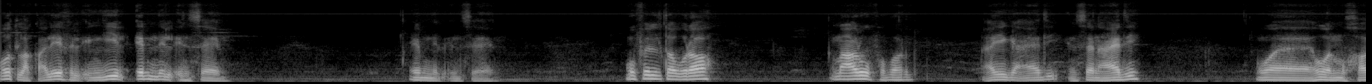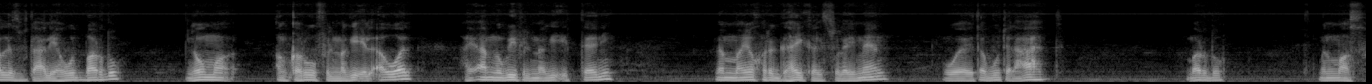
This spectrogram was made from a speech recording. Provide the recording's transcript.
أطلق عليه في الإنجيل ابن الإنسان. ابن الإنسان. وفي التوراة معروفة برضو. هيجي عادي إنسان عادي. وهو المخلص بتاع اليهود برضو اللي هم أنكروه في المجيء الأول هيأمنوا بيه في المجيء الثاني لما يخرج هيكل سليمان وتابوت العهد برضو من مصر.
